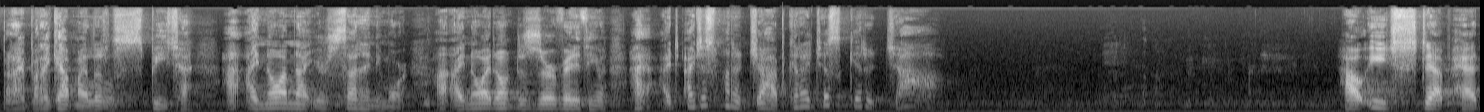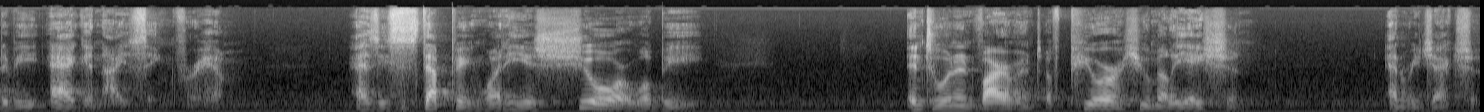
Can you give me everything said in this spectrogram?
But I, but I got my little speech. I, I, I know I'm not your son anymore. I, I know I don't deserve anything. I, I, I just want a job. Can I just get a job? How each step had to be agonizing for him as he's stepping what he is sure will be into an environment of pure humiliation and rejection.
